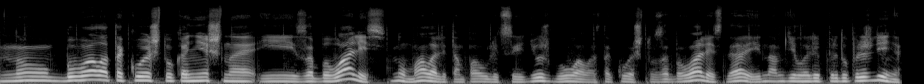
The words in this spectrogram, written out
Ну, бывало такое, что, конечно, и забывались. Ну, мало ли там по улице идешь, бывало такое, что забывались, да, и нам делали предупреждение.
